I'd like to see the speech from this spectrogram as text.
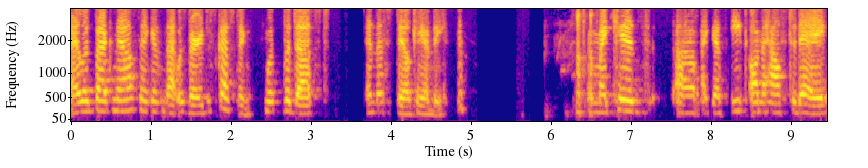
I look back now thinking that was very disgusting with the dust and the stale candy. and my kids, um, I guess, eat on the house today,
